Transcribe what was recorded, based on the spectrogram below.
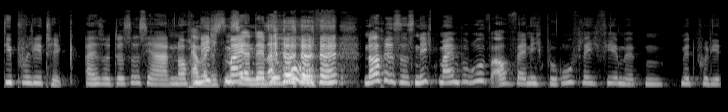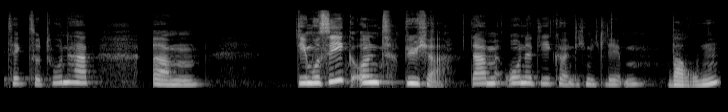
Die Politik. Also das ist ja noch Aber nicht mein ja Beruf. noch ist es nicht mein Beruf, auch wenn ich beruflich viel mit, mit Politik zu tun habe. Ähm, die Musik und Bücher. Da, ohne die könnte ich nicht leben. Warum?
